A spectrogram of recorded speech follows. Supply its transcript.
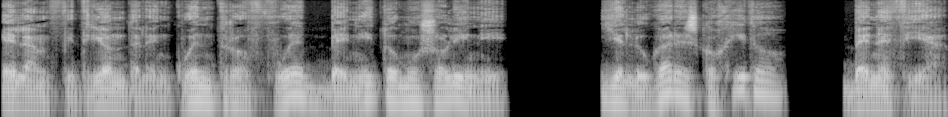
El anfitrión del encuentro fue Benito Mussolini y el lugar escogido, Venecia.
